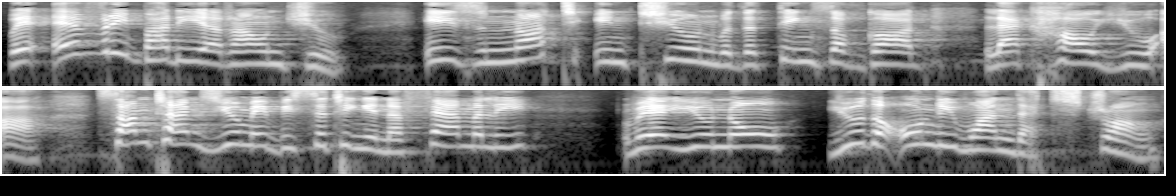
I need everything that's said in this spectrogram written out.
where everybody around you is not in tune with the things of God like how you are. Sometimes you may be sitting in a family where you know you're the only one that's strong.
